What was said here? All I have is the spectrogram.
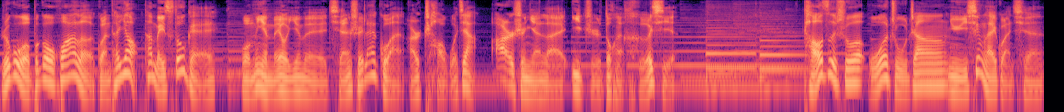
如果我不够花了，管他要，他每次都给。我们也没有因为钱谁来管而吵过架。”二十年来一直都很和谐。桃子说：“我主张女性来管钱，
